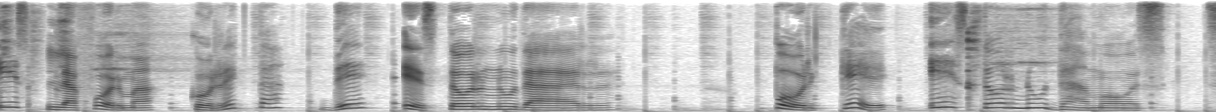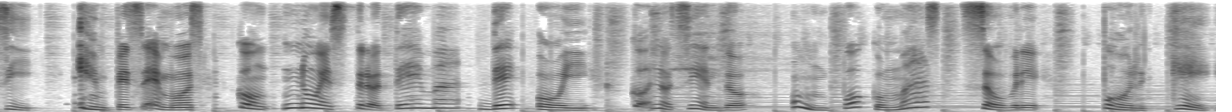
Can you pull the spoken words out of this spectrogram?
es la forma correcta de estornudar? ¿Por qué estornudamos? Sí, empecemos con nuestro tema de hoy, conociendo un poco más sobre por qué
